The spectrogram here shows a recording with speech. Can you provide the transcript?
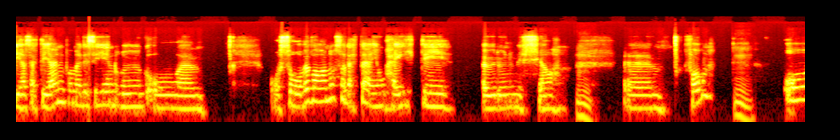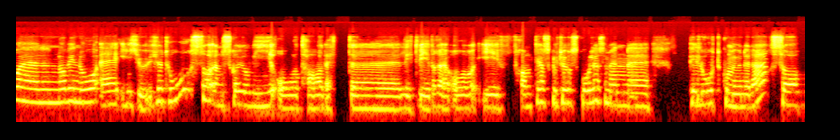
de har sett igjen på medisinbruk og, eh, og sovevaner. Så dette er jo helt i Audun Mysja-form. Mm. Eh. Og eh, når vi nå er i 2022, så ønsker jo vi å ta dette litt videre. Og i Framtidas kulturskole, som en eh, pilotkommune der, så,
